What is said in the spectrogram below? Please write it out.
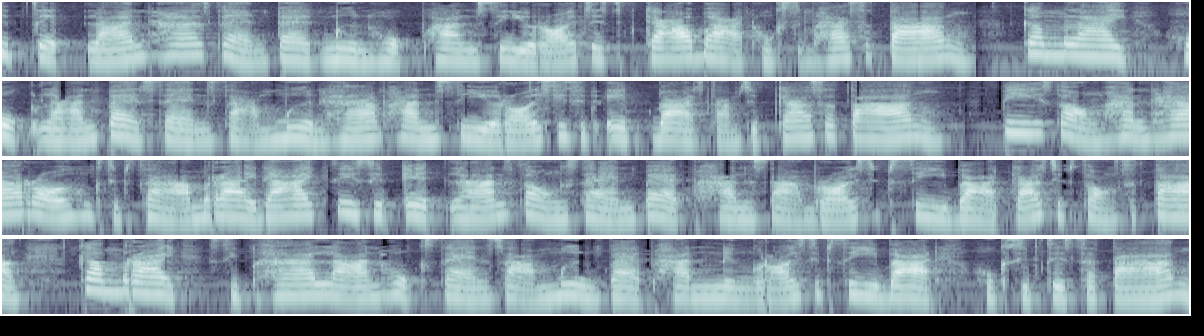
27 ล้าน 586,479 บาท 65 สตางค์ กำไร 6 ล้าน 835,441 บาท 39 สตางค์ ปี 2563 รายได้ 41ล้าน2,8,314 บาท 92 สตางค์กำไร 15ล้าน638,114 บาท 67 สตางค์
